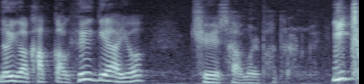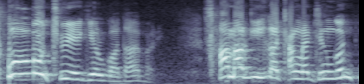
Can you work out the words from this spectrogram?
너희가 가까워 회개하여 죄 사함을 받으라는 이 전부 죄의 결과다 말이에요 사마귀가 장난치는 건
